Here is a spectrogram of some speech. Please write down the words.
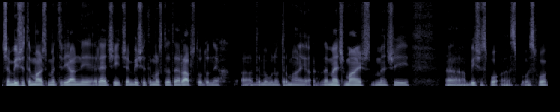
чим більше ти маєш матеріальні речі, чим більше ти можеш сказати рабство до них, тебе воно тримає. Але менше маєш, менше і, більше спо, спо, спо,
